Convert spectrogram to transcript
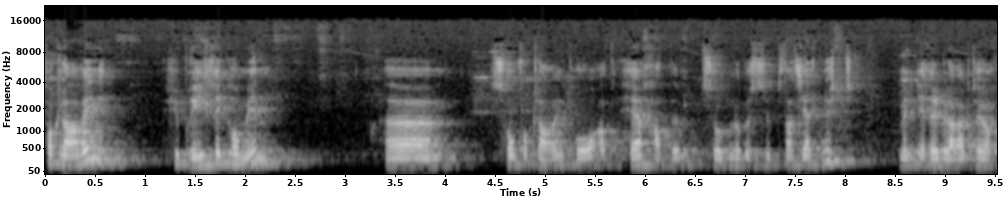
Forklaring hybridkrig kom inn eh, som forklaring på at her hadde så noe substansielt nytt med en irregulær aktør,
